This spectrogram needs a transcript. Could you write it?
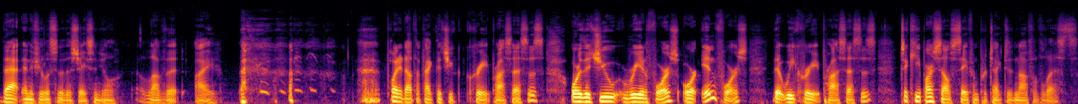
that, and if you listen to this, Jason, you'll love that I pointed out the fact that you create processes or that you reinforce or enforce that we create processes to keep ourselves safe and protected and off of lists.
